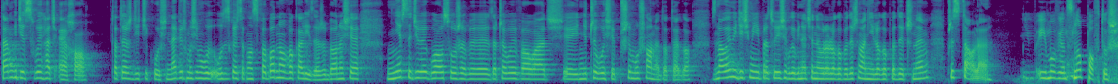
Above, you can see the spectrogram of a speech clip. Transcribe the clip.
tam gdzie słychać echo. To też dzieci kusi. Najpierw musimy uzyskać taką swobodną wokalizę, żeby one się nie wstydziły głosu, żeby zaczęły wołać, nie czuły się przymuszone do tego. Z małymi dziećmi nie pracuje się w gabinecie neurologopedycznym ani logopedycznym przy stole. I, I mówiąc, no powtórz.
